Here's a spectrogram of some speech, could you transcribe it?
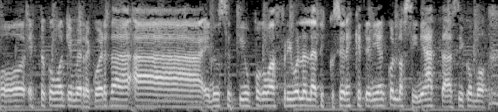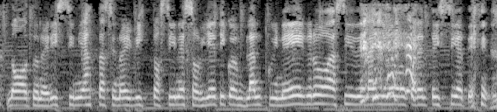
Oh, esto como que me recuerda a, en un sentido un poco más frívolo, las discusiones que tenían con los cineastas, así como, no, tú no eres cineasta si no has visto cine soviético en blanco y negro, así del año 47.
